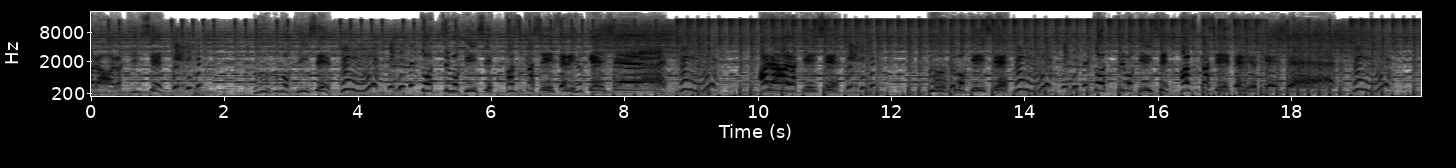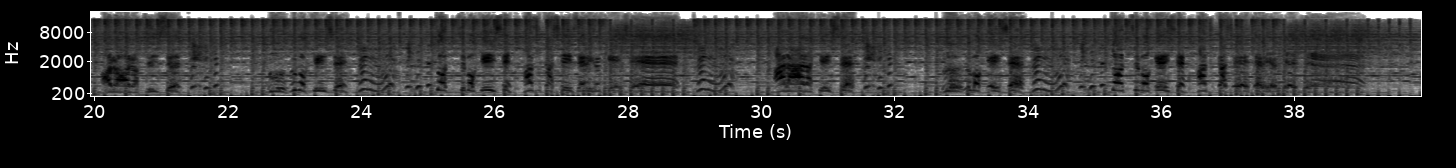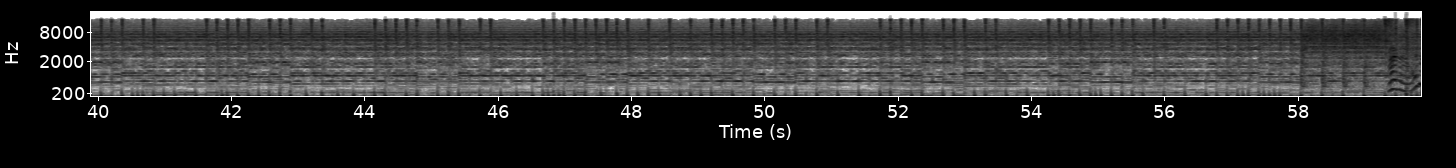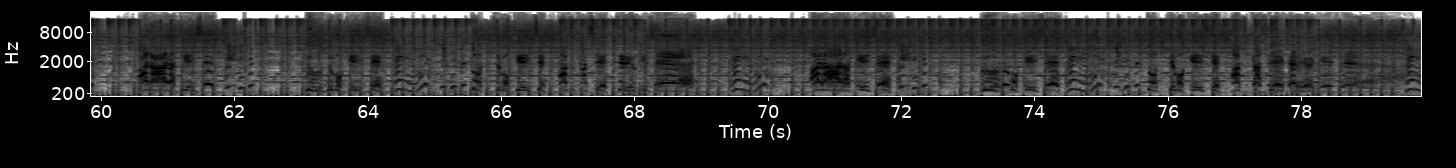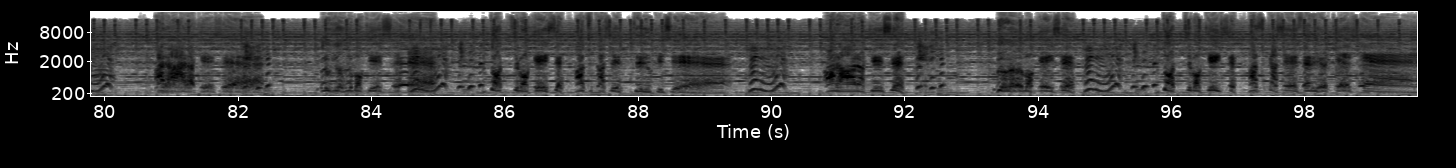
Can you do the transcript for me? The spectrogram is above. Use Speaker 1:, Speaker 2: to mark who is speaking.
Speaker 1: あらあら禁止。夫婦も禁止
Speaker 2: あらあら。
Speaker 1: どっちも禁止。恥ずかしいセリフ禁止。
Speaker 2: あらあら。
Speaker 1: あらあら禁止。夫婦も禁止。
Speaker 2: あらあら。
Speaker 1: どっちも禁止。恥ずかしいセリフ禁止。
Speaker 2: あらあら。
Speaker 1: あらあら禁止。夫婦も禁止。どっちも禁止。恥ずかしいセリフ禁止も禁止。どっちも禁止。恥ずかしい。セリフ禁止。あらあら禁止。夫婦も禁止どっちも禁止。恥ずかしい。セリフ禁止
